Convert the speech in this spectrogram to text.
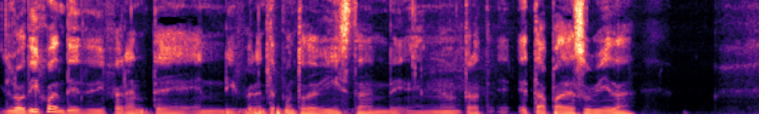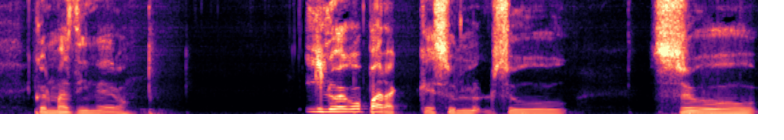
Lo dijo en, de- diferente, en diferente punto de vista, en otra etapa de su vida, con más dinero. Y luego para que su, su, su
